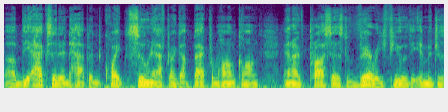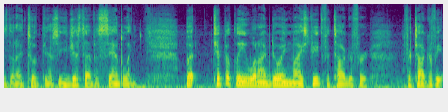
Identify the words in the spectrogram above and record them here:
uh, the accident happened quite soon after I got back from Hong Kong, and I've processed very few of the images that I took there. So you just have a sampling. But typically, when I'm doing my street photographer photography,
